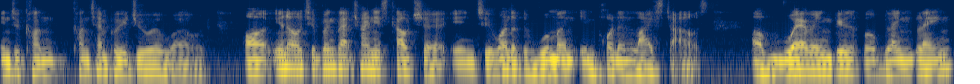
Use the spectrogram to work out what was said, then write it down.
into con- contemporary jewelry world, or you know, to bring back Chinese culture into one of the woman important lifestyles of wearing beautiful bling bling,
